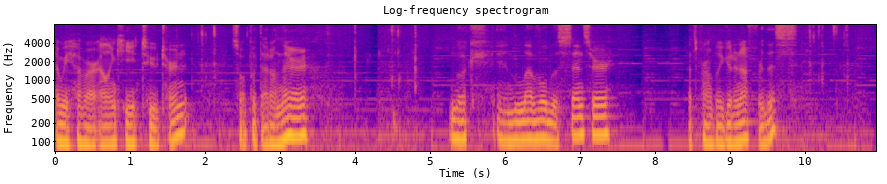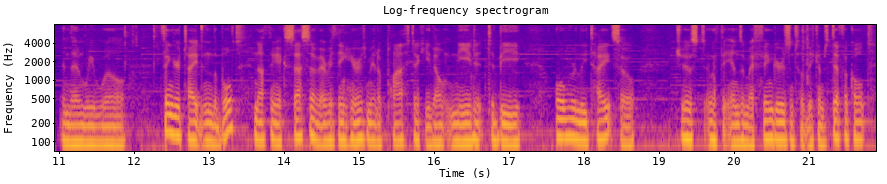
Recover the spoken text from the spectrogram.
and we have our Allen key to turn it. So I'll put that on there. Look and level the sensor. That's probably good enough for this. And then we will finger tighten the bolt, nothing excessive. Everything here is made of plastic. You don't need it to be overly tight. So just with the ends of my fingers until it becomes difficult.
